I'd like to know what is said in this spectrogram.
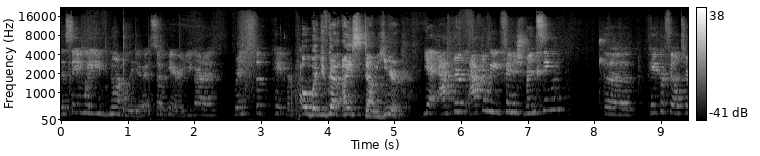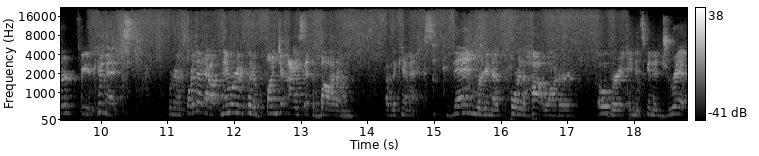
the same way you normally do it. So here, you gotta rinse the paper cup. Oh, but you've got ice down here. Yeah, after after we finish rinsing the paper filter for your Chemex, we're gonna pour that out, and then we're gonna put a bunch of ice at the bottom of the Chemex. Then we're gonna pour the hot water over it, and it's gonna drip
